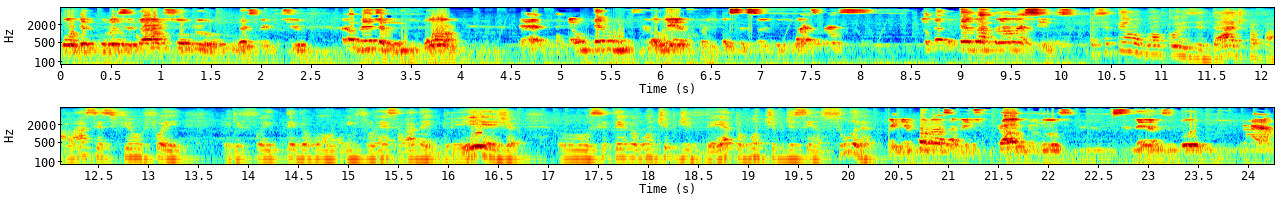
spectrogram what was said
contendo curiosidade sobre o respectivo. Realmente é muito bom. É, é um tema muito violento, com possessão e tudo mais, mas ao mesmo tempo a trama é simples. Você tem alguma curiosidade para falar se esse filme foi ele foi teve alguma influência lá da igreja ou se teve algum tipo de veto, algum tipo de censura? Rigorosamente próprio nos cinemas e tudo. É,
